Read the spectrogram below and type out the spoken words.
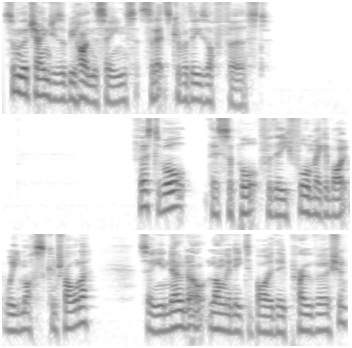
Some of the changes are behind the scenes, so let's cover these off first. First of all, there's support for the 4MB WeMOS controller, so you no longer need to buy the Pro version.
